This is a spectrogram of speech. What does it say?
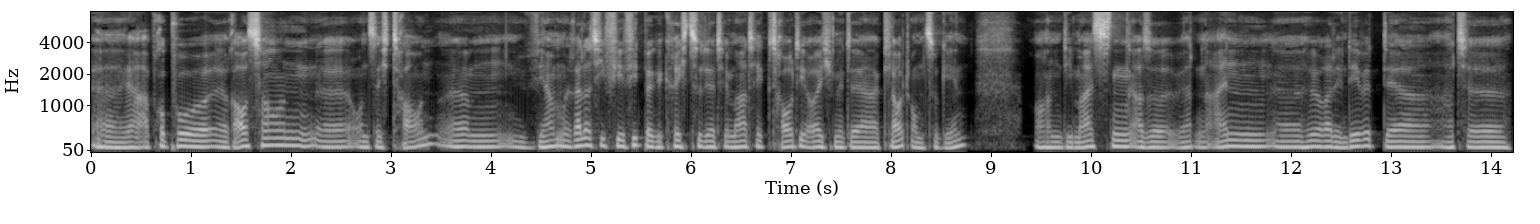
Äh, ja, apropos äh, raushauen äh, und sich trauen. Ähm, wir haben relativ viel Feedback gekriegt zu der Thematik, traut ihr euch mit der Cloud umzugehen? Und die meisten, also wir hatten einen äh, Hörer, den David, der hatte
